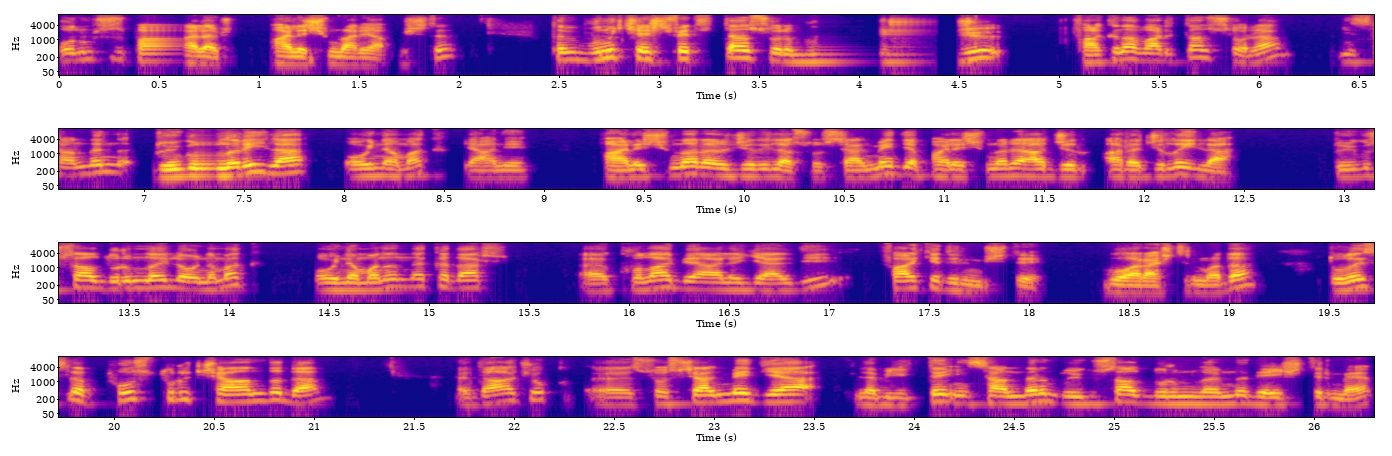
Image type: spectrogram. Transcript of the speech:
olumsuz paylaş, paylaşımlar yapmıştı. Tabii bunu keşfettikten sonra, bu gücü farkına vardıktan sonra insanların duygularıyla oynamak yani paylaşımlar aracılığıyla, sosyal medya paylaşımları aracılığıyla duygusal durumlarıyla oynamak, oynamanın ne kadar e, kolay bir hale geldiği fark edilmişti bu araştırmada. Dolayısıyla post-truth çağında da daha çok e, sosyal medya ile birlikte insanların duygusal durumlarını değiştirme,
